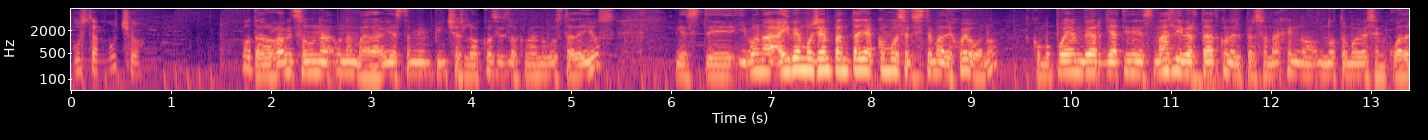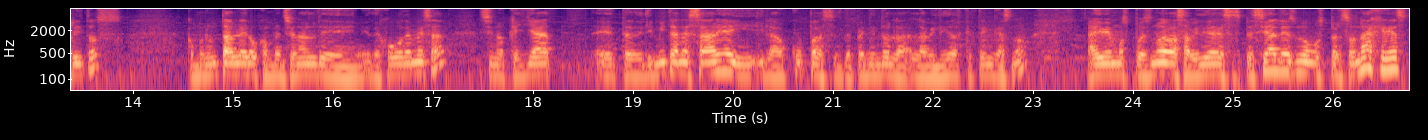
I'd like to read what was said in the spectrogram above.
gustan mucho Puta, los Rabbits son una, una maravilla, están bien pinches locos, y es lo que más me gusta de ellos. Este, y bueno, ahí vemos ya en pantalla cómo es el sistema de juego, ¿no? Como pueden ver, ya tienes más libertad con el personaje, no, no te mueves en cuadritos, como en un tablero convencional de, de juego de mesa, sino que ya eh, te delimitan esa área y, y la ocupas dependiendo la, la habilidad que tengas, ¿no? Ahí vemos pues nuevas habilidades especiales, nuevos personajes,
